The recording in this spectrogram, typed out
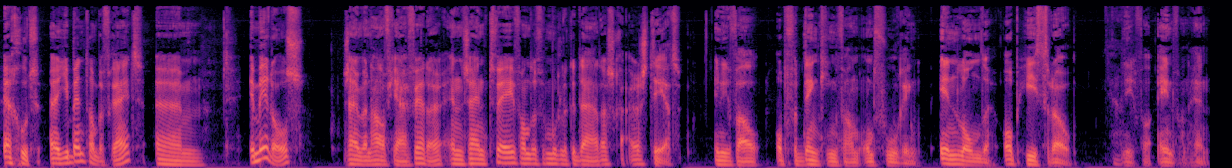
en goed. je bent dan bevrijd. Um, inmiddels zijn we een half jaar verder... en zijn twee van de vermoedelijke daders gearresteerd. In ieder geval op verdenking van ontvoering. In Londen, op Heathrow. In ieder geval één van hen.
